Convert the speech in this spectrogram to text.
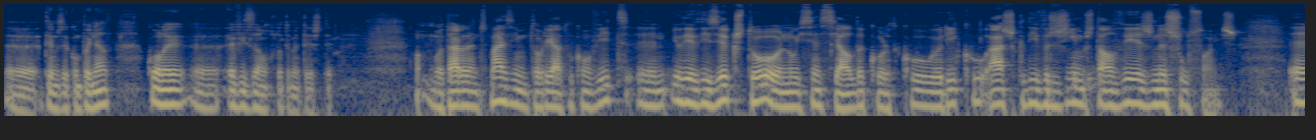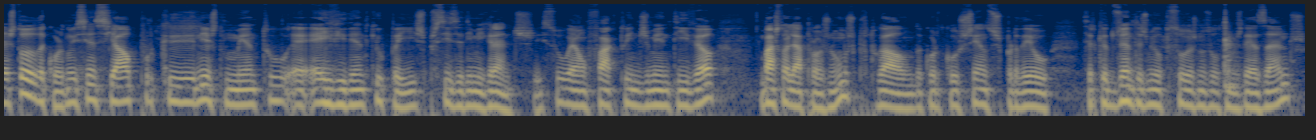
uh, temos acompanhado, qual é uh, a visão relativamente a este tema? Boa tarde, antes de mais, e muito obrigado pelo convite. Eh, eu devo dizer que estou, no essencial, de acordo com o Eurico. Acho que divergimos, talvez, nas soluções. Eh, estou de acordo no essencial porque, neste momento, é, é evidente que o país precisa de imigrantes. Isso é um facto indesmentível. Basta olhar para os números. Portugal, de acordo com os censos, perdeu cerca de 200 mil pessoas nos últimos 10 anos.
